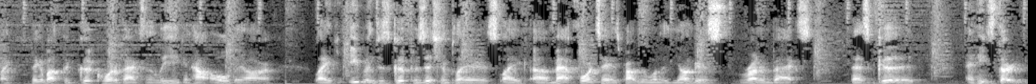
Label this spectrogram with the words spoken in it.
like think about the good quarterbacks in the league and how old they are. Like, even just good position players. Like uh, Matt Forte is probably one of the youngest running backs that's good, and he's thirty.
